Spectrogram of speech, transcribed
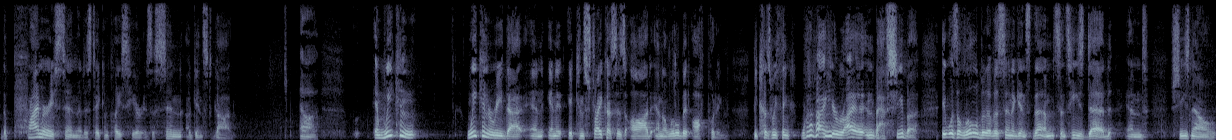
the primary sin that has taken place here is a sin against God. Uh, and we can, we can read that, and, and it, it can strike us as odd and a little bit off putting because we think, what about Uriah and Bathsheba? It was a little bit of a sin against them since he's dead and She's now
